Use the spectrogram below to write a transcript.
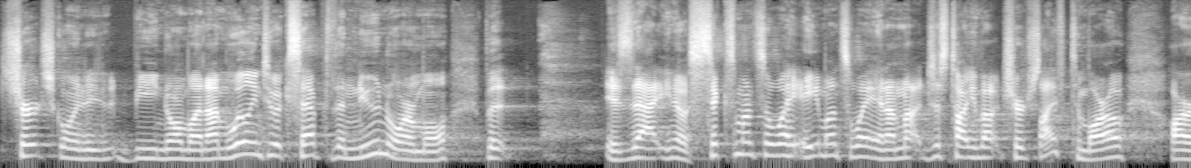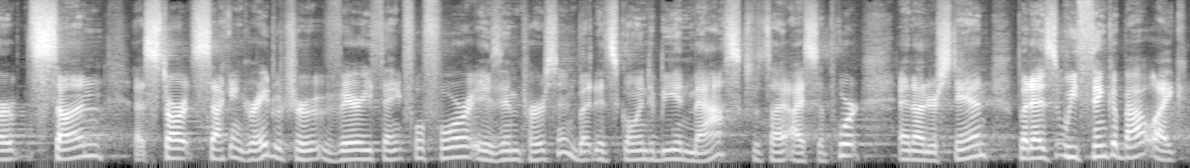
church going to be normal? And I'm willing to accept the new normal, but is that you know six months away eight months away and i'm not just talking about church life. Tomorrow our son that starts second grade which we're very thankful for is in person but it's going to be in masks which i, I support and understand. But as we think about like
